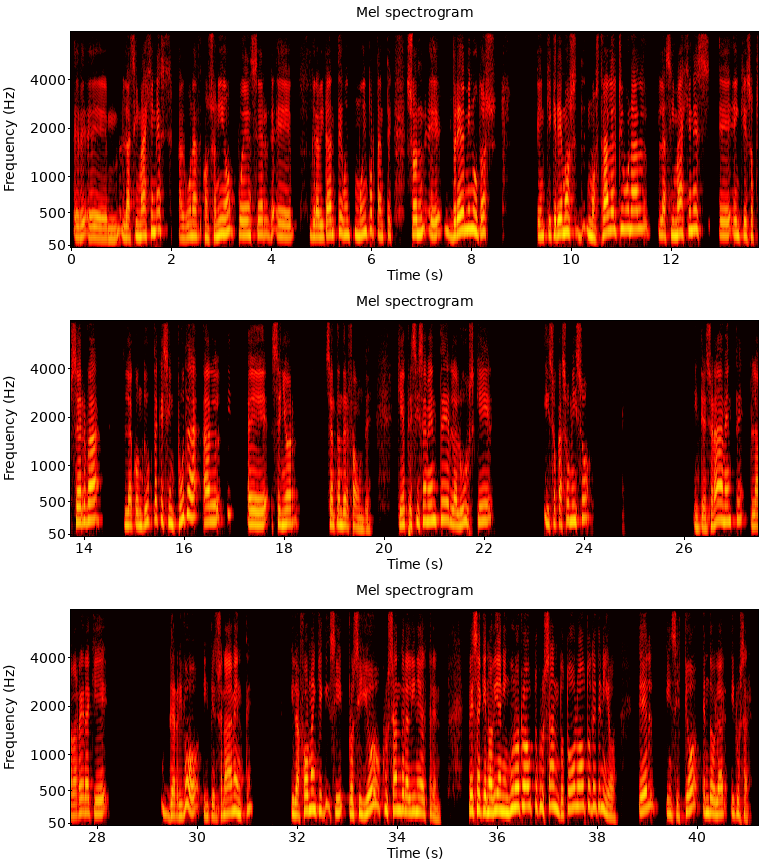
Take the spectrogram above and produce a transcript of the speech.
eh, eh, las imágenes, algunas con sonido, pueden ser eh, gravitantes, muy, muy importantes. Son breves minutos en que queremos mostrarle al tribunal las imágenes en que se observa la conducta que se imputa al eh, señor Santander Faunde, que es precisamente la luz que hizo caso omiso intencionadamente la barrera que derribó intencionadamente y la forma en que si prosiguió cruzando la línea del tren, pese a que no había ningún otro auto cruzando, todos los autos detenidos, él insistió en doblar y cruzar.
